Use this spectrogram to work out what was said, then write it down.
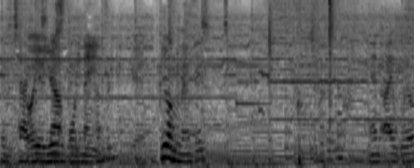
His attack Oh, yeah, is now is the 4900. Yeah. Feel on the main phase. And I will.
